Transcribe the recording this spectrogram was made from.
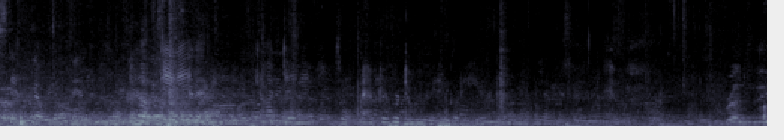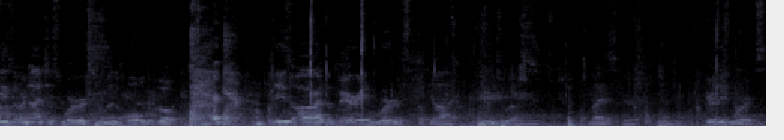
So after we're done go to here. Friends, these are not just words from an old book. These are the very words of God given to us by His Spirit. Hear these words.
